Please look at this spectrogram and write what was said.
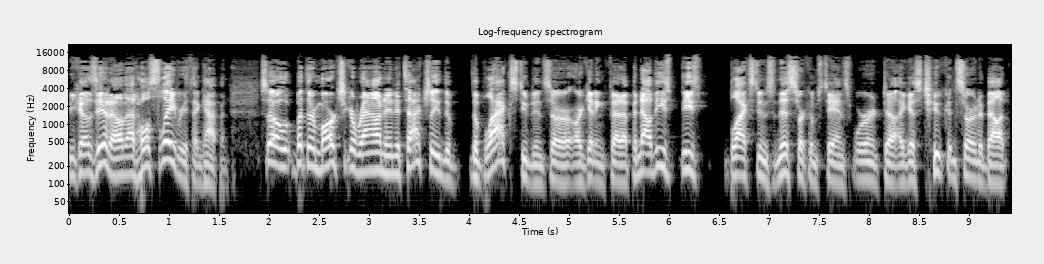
because you know that whole slavery thing happened. So, but they're marching around, and it's actually the the black students are are getting fed up. And now these these black students in this circumstance weren't, uh, I guess, too concerned about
